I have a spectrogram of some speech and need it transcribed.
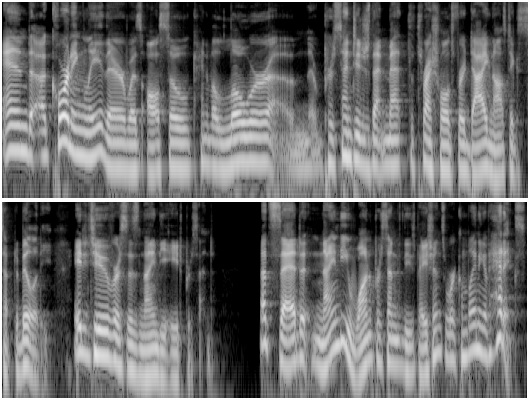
And accordingly, there was also kind of a lower um, percentage that met the threshold for diagnostic acceptability 82 versus 98%. That said, 91% of these patients were complaining of headaches.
